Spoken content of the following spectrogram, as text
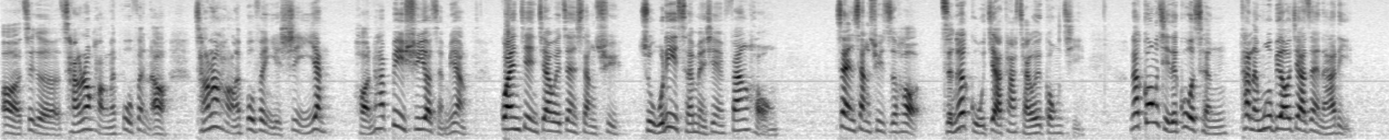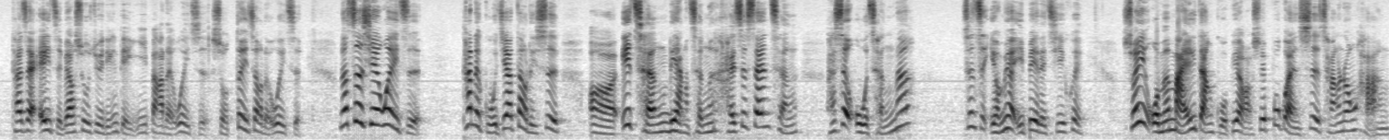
呃这个长荣行的部分啊，长荣行的部分也是一样。好，它必须要怎么样？关键价位站上去，主力成本线翻红。站上去之后，整个股价它才会攻击。那攻击的过程，它的目标价在哪里？它在 A 指标数据零点一八的位置所对照的位置。那这些位置，它的股价到底是呃一层、两层，还是三层，还是五层呢？甚至有没有一倍的机会？所以我们买一档股票，所以不管是长荣行，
